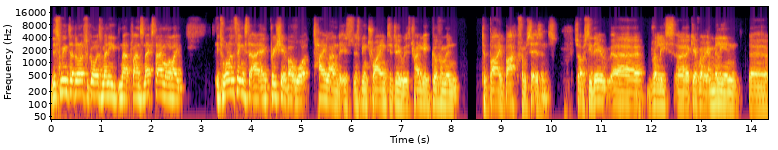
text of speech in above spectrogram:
This means I don't have to go as many plants next time, or like it's one of the things that I appreciate about what Thailand is, has been trying to do is trying to get government to buy back from citizens. So obviously they uh, release uh, gave away like a million uh,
